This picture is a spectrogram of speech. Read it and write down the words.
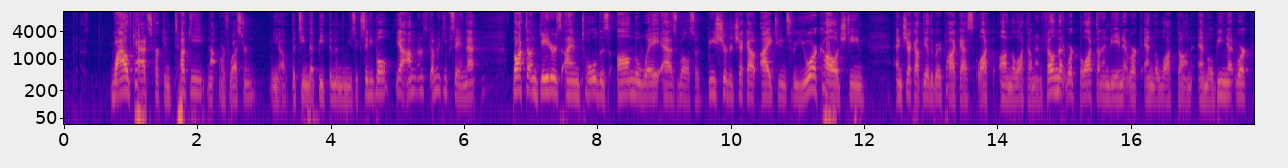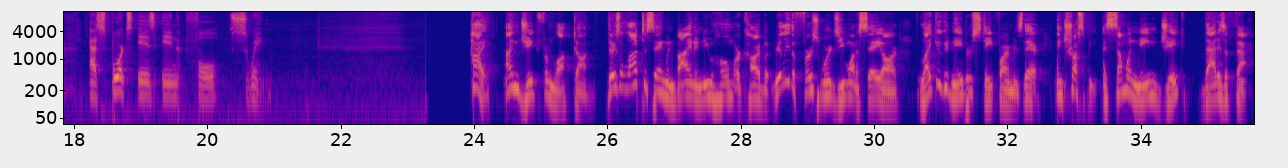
Wildcats for Kentucky, not Northwestern, you know, the team that beat them in the Music City Bowl. Yeah, I'm, I'm going to keep saying that. Locked On Gators, I am told, is on the way as well. So be sure to check out iTunes for your college team and check out the other great podcasts Locked on the Locked On NFL Network, the Locked On NBA Network, and the Locked On MLB Network as sports is in full swing. Hi, I'm Jake from Locked On. There's a lot to say when buying a new home or car, but really the first words you want to say are, like a good neighbor, State Farm is there. And trust me, as someone named Jake, that is a fact.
